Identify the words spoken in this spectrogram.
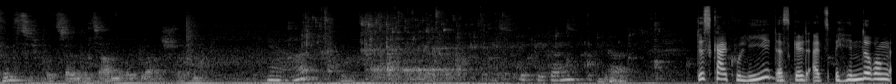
50 Prozent ins andere Glas schütten. Dyskalkulie, das gilt als Behinderung.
